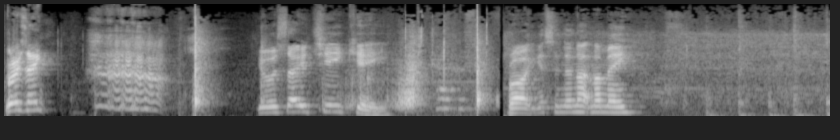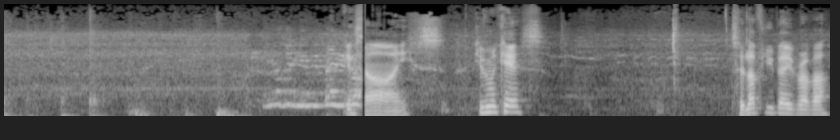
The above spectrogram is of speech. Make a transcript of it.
Rosie! You're so cheeky. Right, get in the night, mummy. Yes. Nice. Give him a kiss. Say love you, baby brother.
